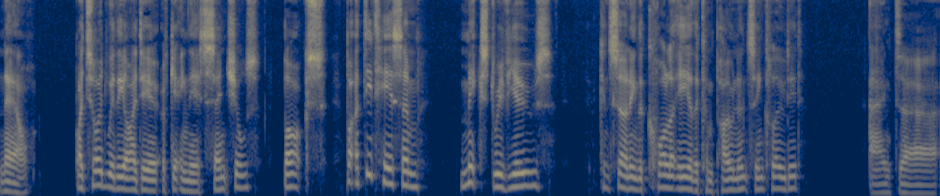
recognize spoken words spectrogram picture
Now, I toyed with the idea of getting the Essentials box, but I did hear some mixed reviews concerning the quality of the components included. And uh,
